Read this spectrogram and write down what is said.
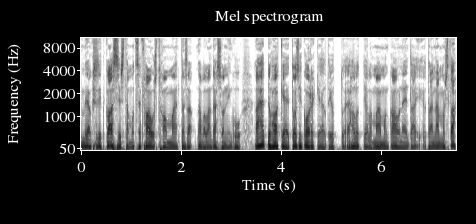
en tiedä onko se sitten klassista, mutta se Faust-homma, että sa, tavallaan tässä on niin kuin lähetty hakemaan tosi korkealta juttuja ja haluttiin olla maailman kaunein tai jotain tämmöistä,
